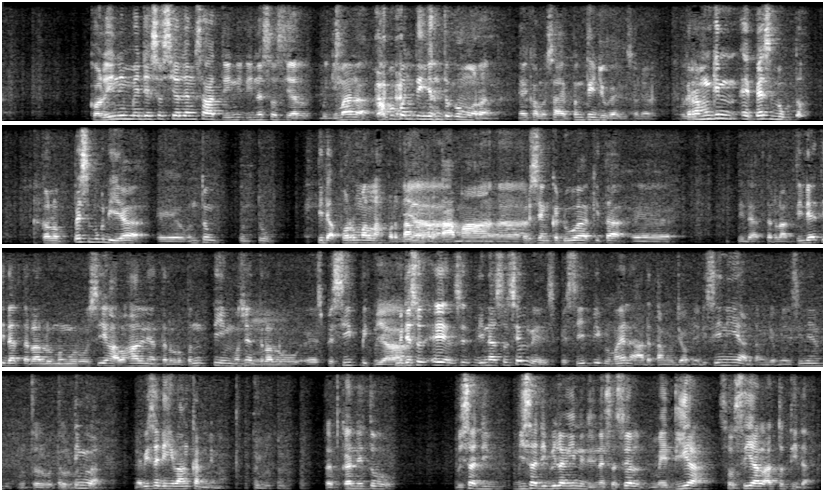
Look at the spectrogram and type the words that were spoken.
kalau ini media sosial yang saat ini dinas sosial bagaimana? Apa pentingnya untuk kamu orang? Eh kalau saya penting juga itu saudara. Karena mungkin eh Facebook tuh kalau Facebook dia eh untuk untuk tidak formal lah pertama Ya, pertama. ah. Terus yang kedua kita eh, tidak terlalu tidak tidak terlalu mengurusi hal-hal yang terlalu penting, maksudnya terlalu eh, spesifik. Ya. Media sos- eh dinas sosial deh spesifik lumayan ada tanggung jawabnya di sini, ada tanggung jawabnya di sini. Betul betul. penting betul. lah. Nggak bisa dihilangkan memang. betul betul betul Tapi kan itu bisa di, bisa dibilang ini dinas sosial media sosial atau tidak?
